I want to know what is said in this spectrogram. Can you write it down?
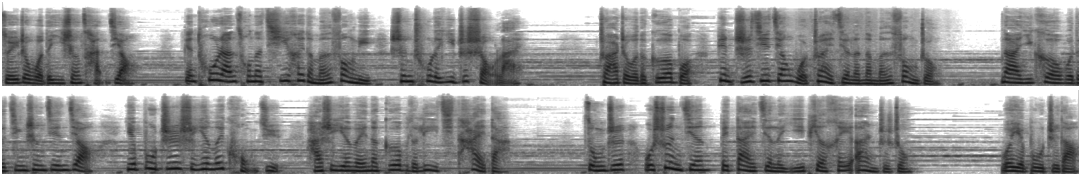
随着我的一声惨叫，便突然从那漆黑的门缝里伸出了一只手来，抓着我的胳膊，便直接将我拽进了那门缝中。那一刻，我的惊声尖叫，也不知是因为恐惧，还是因为那胳膊的力气太大。总之，我瞬间被带进了一片黑暗之中。我也不知道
